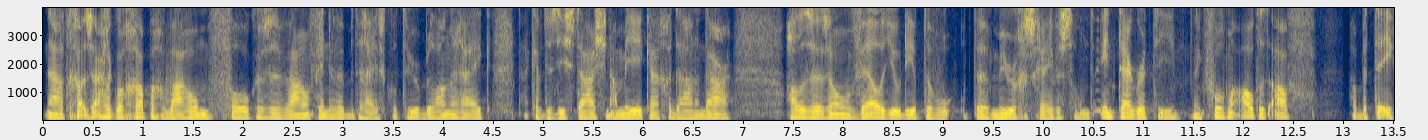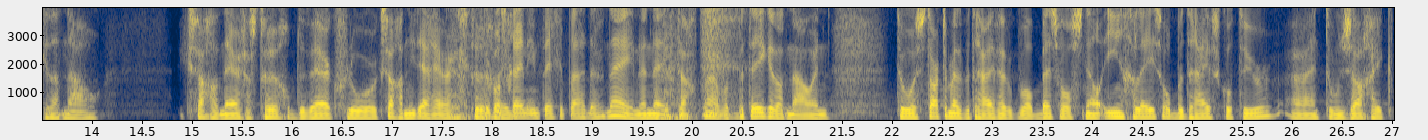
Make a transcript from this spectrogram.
nou, het is eigenlijk wel grappig. Waarom focussen, waarom vinden we bedrijfscultuur belangrijk? Nou, ik heb dus die stage in Amerika gedaan en daar hadden ze zo'n value die op de, op de muur geschreven stond. Integrity. Ik vroeg me altijd af, wat betekent dat nou? Ik zag dat nergens terug op de werkvloer. Ik zag het niet echt ergens terug. Er was geen integriteit daar? Nee, nee, nee. Ik dacht, nou, wat betekent dat nou? En toen we startten met het bedrijf heb ik wel best wel snel ingelezen op bedrijfscultuur. Uh, en toen zag ik,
